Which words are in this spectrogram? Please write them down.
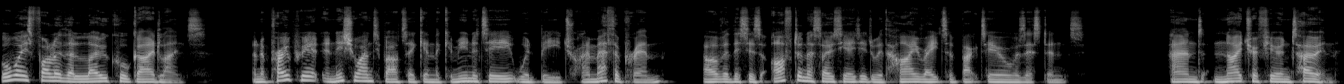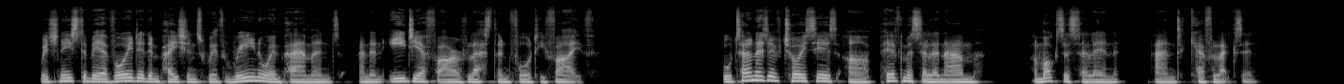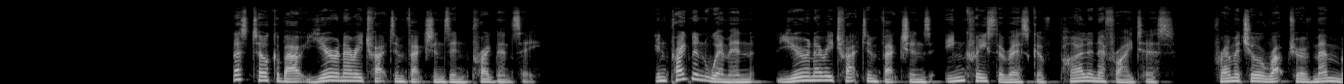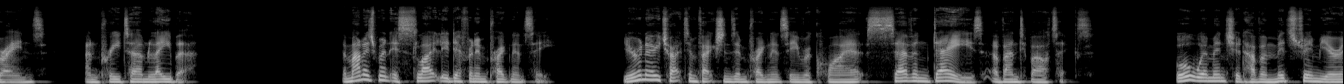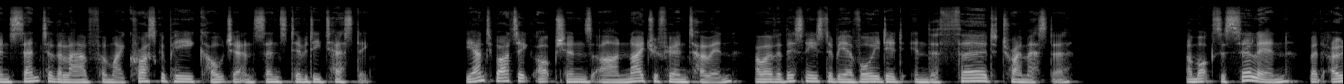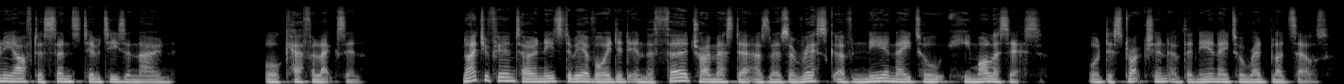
Always follow the local guidelines. An appropriate initial antibiotic in the community would be trimethoprim, However, this is often associated with high rates of bacterial resistance. And nitrofurantoin, which needs to be avoided in patients with renal impairment and an EGFR of less than 45. Alternative choices are pivmecillinam, amoxicillin, and cefalexin. Let's talk about urinary tract infections in pregnancy. In pregnant women, urinary tract infections increase the risk of pyelonephritis, premature rupture of membranes, and preterm labour. The management is slightly different in pregnancy. Urinary tract infections in pregnancy require seven days of antibiotics. All women should have a midstream urine sent to the lab for microscopy, culture, and sensitivity testing. The antibiotic options are nitrofurantoin, however, this needs to be avoided in the third trimester, amoxicillin, but only after sensitivities are known, or cefalexin. Nitrofurantoin needs to be avoided in the third trimester as there's a risk of neonatal hemolysis, or destruction of the neonatal red blood cells.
